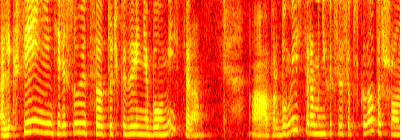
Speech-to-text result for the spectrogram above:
Олексій не інтересується точки зрення Баумейстера. Про Баумейстера мені хотілося б сказати, що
